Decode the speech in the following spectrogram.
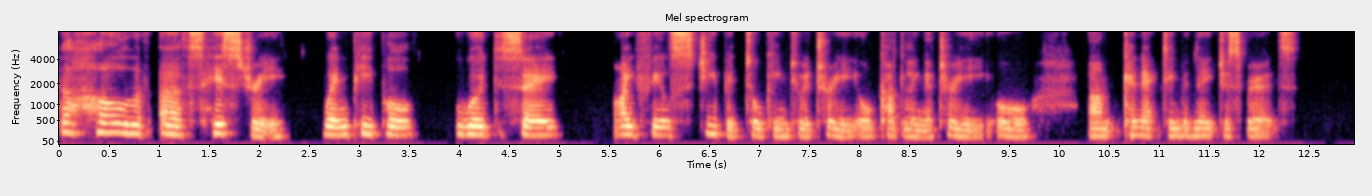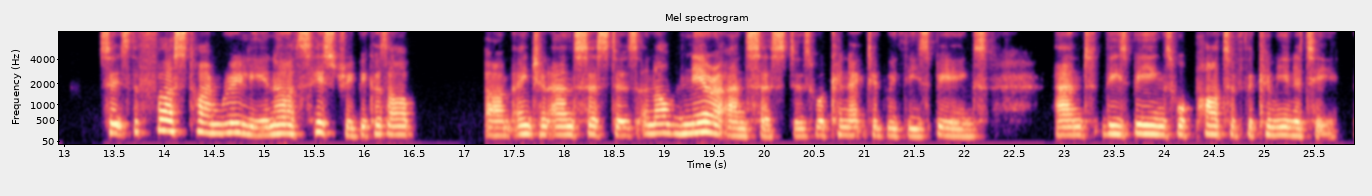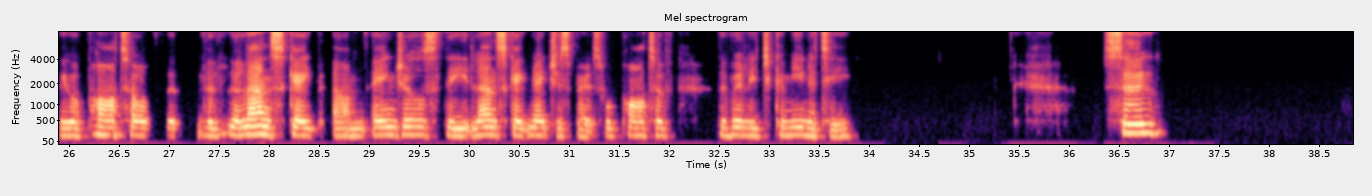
the whole of Earth's history when people would say, I feel stupid talking to a tree or cuddling a tree or um, connecting with nature spirits. So it's the first time really in Earth's history because our um, ancient ancestors and our nearer ancestors were connected with these beings. And these beings were part of the community. They were part mm. of the, the, the landscape um, angels, the landscape nature spirits were part of the village community. So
